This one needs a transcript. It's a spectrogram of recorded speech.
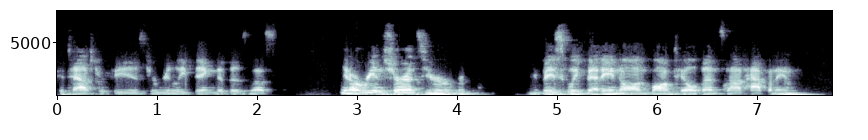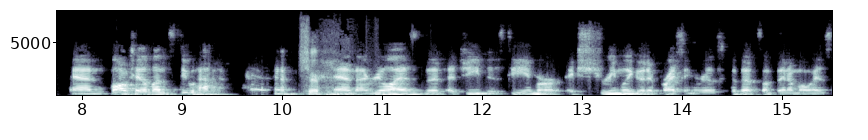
catastrophes to really ding the business. You know, reinsurance, you're you're basically betting on long tail events not happening, and long tail events do happen. sure. And I realize that Ajit and his team are extremely good at pricing risk, but that's something I'm always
